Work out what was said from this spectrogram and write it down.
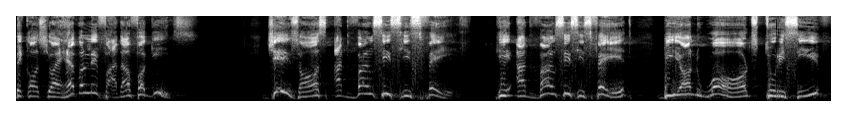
Because your heavenly father forgives. Jesus advances his faith. He advances his faith beyond words to receive.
